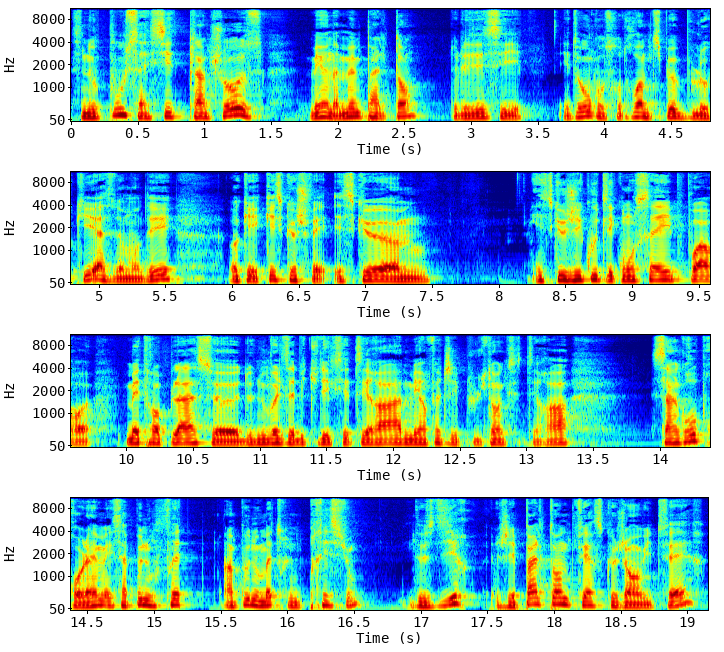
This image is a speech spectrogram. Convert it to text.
ça nous pousse à essayer de plein de choses mais on n'a même pas le temps de les essayer. Et donc on se retrouve un petit peu bloqué à se demander, ok, qu'est-ce que je fais? Est-ce que euh, est-ce que j'écoute les conseils pour pouvoir euh, mettre en place euh, de nouvelles habitudes, etc. Mais en fait j'ai plus le temps, etc. C'est un gros problème et ça peut nous faire un peu nous mettre une pression de se dire j'ai pas le temps de faire ce que j'ai envie de faire,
